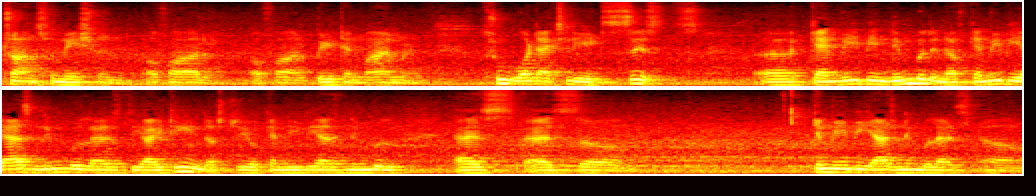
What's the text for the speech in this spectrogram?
transformation of our of our built environment through what actually exists uh, can we be nimble enough can we be as nimble as the IT industry or can we be as nimble as as uh, can we be as nimble as uh,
